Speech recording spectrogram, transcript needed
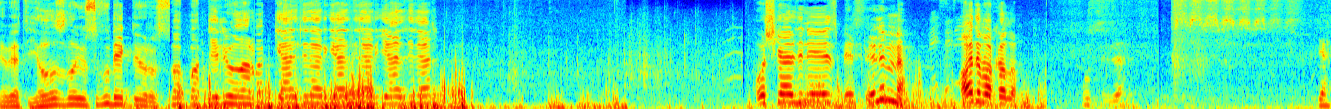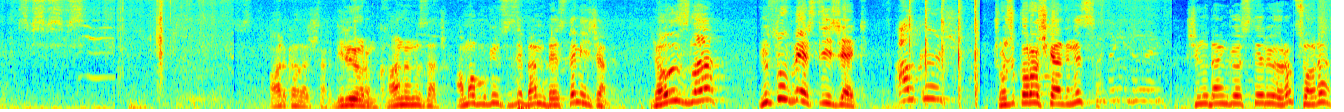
Evet Yağız'la Yusuf'u bekliyoruz. Bak bak geliyorlar bak geldiler geldiler geldiler. Hoş geldiniz. Besleyelim mi? Hadi bakalım. Bu size. Gel. Arkadaşlar biliyorum karnınız aç ama bugün sizi ben beslemeyeceğim. Yağız'la Yusuf besleyecek. Alkış. Çocuklar hoş geldiniz. Şimdi ben gösteriyorum. Sonra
